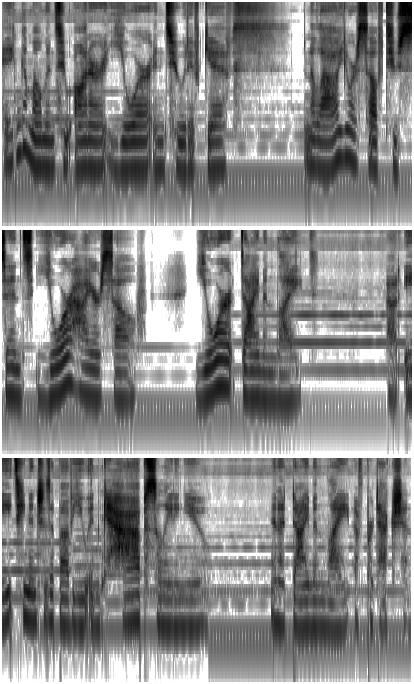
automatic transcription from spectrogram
Taking a moment to honor your intuitive gifts and allow yourself to sense your higher self, your diamond light, about 18 inches above you, encapsulating you in a diamond light of protection.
